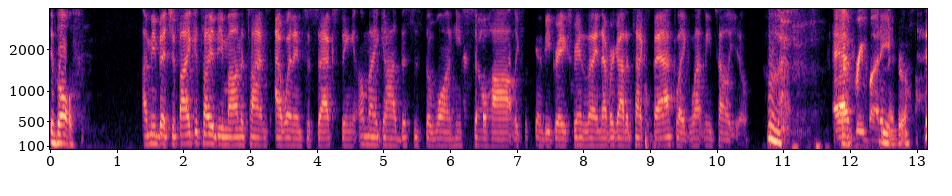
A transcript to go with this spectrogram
evolve. I mean, bitch, if I could tell you the amount of times I went into sex thinking, oh my God, this is the one. He's so hot. Like, this is going to be a great experience. And I never got a text back. Like, let me tell you. Hey, Everybody. girl.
